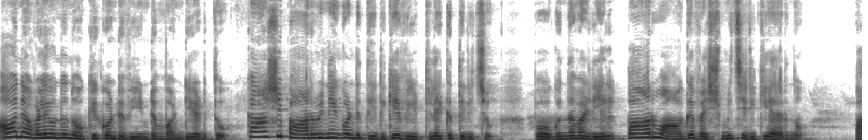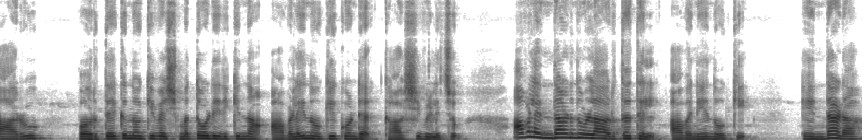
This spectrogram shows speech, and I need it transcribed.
അവൻ അവളെ ഒന്ന് നോക്കിക്കൊണ്ട് വീണ്ടും വണ്ടിയെടുത്തു കാശി പാറുവിനെയും കൊണ്ട് തിരികെ വീട്ടിലേക്ക് തിരിച്ചു. പോകുന്ന വഴിയിൽ പാറു ആകെ വിഷമിച്ചിരിക്കുകയായിരുന്നു. പാറു പുറത്തേക്ക് നോക്കി വിഷമത്തോടിരിക്കുന്ന അവളെ നോക്കിക്കൊണ്ട് കാശി വിളിച്ചു. അവൾ എന്താണെന്നുള്ള അർത്ഥത്തിൽ അവനെ നോക്കി. എന്താടാ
